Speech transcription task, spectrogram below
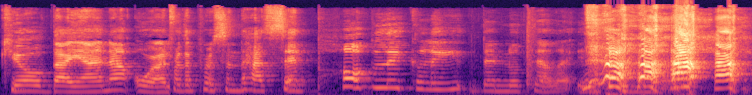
killed Diana, or for the person that has said publicly that Nutella is? I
